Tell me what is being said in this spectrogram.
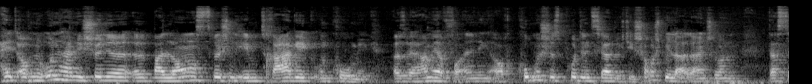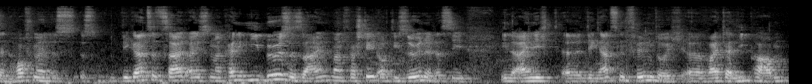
hält auch eine unheimlich schöne äh, Balance zwischen eben Tragik und Komik. Also wir haben ja vor allen Dingen auch komisches Potenzial durch die Schauspieler allein schon. Dustin Hoffman ist, ist die ganze Zeit eigentlich, man kann ihm nie böse sein. Man versteht auch die Söhne, dass sie ihn eigentlich äh, den ganzen Film durch äh, weiter lieb haben,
